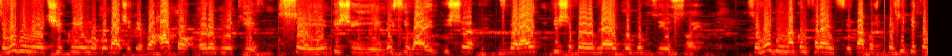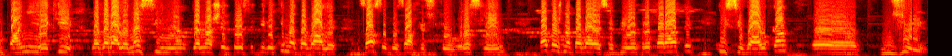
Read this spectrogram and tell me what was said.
Сьогодні ми очікуємо побачити багато виробників сої, ті, що її висівають, ті, що збирають, і ті, що переробляють продукцію сої. Сьогодні на конференції також присутні компанії, які надавали насіння для наших дослідів, які надавали засоби захисту рослин, також надавалися біопрепарати і сівалка е, Мзурі,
